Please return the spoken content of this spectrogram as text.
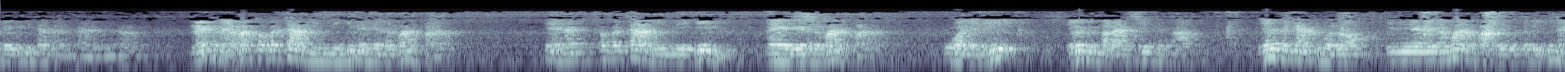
โดยวิธีการต่างๆนะครับแม้ขนาดว่าข้าพเจ้ายินดีที่ในเรือนว่านป่าเนี่ยนะข้าพเจ้ายินดียิ่งในเรือนว่านป่าหัวอย่างนี้ ยังไม่เป็นปาราชิกนะครับยังเป็นการหัวเรายินดีในเรือนว่านป่าอยู่จะอยู่ที่ไหน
